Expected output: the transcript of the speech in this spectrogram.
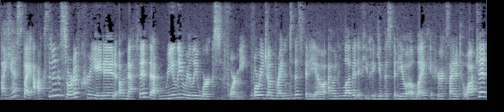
I guess by accident sort of created a method that really, really works for me. Before we jump right into this video, I would love it if you could give this video a like if you're excited to watch it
